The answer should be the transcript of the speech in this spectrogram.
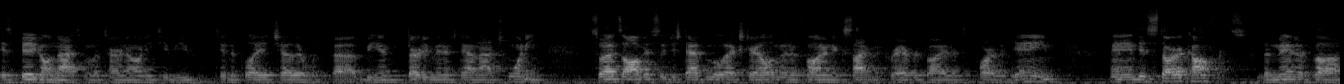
is big on nights when LeTourneau and ETBU tend to play each other with uh, being 30 minutes down I-20. So that's obviously just adds a little extra element of fun and excitement for everybody that's a part of the game. And it started a conference. The men have uh,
